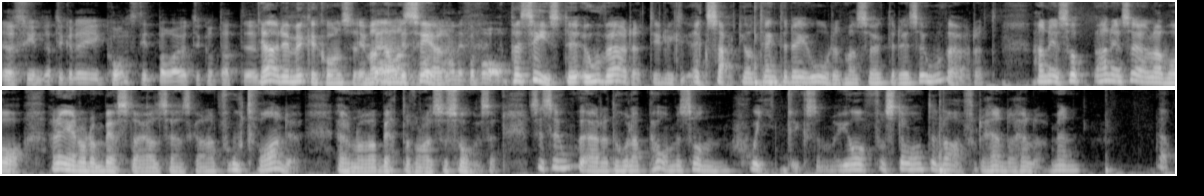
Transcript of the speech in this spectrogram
Eh, synd. Jag tycker det är konstigt bara. Jag tycker inte att... Eh, Ja, det är mycket konstigt. är Man, när man ser. Han är för bra. Precis, det är ovärdigt. Det är liksom- Exakt, jag tänkte det ordet man sökte. Det är så ovärdigt. Han är så, han är så jävla bra. Han är en av de bästa i Allsvenskan. Han fortfarande är några bättre för några säsonger sedan. Så det är så ovärdigt att hålla på med sån skit liksom. Jag förstår inte varför det händer heller. Men, ja,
